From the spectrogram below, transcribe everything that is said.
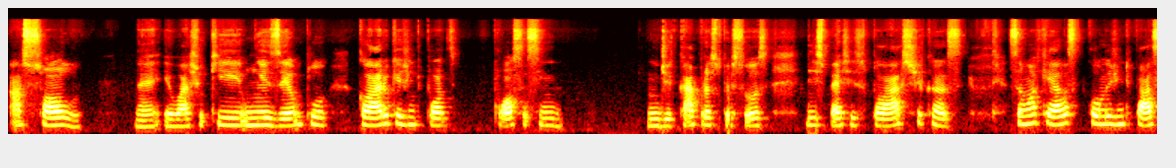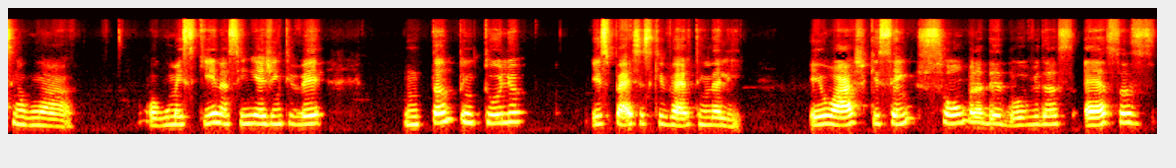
a solo, né? Eu acho que um exemplo, claro que a gente pode, possa, assim, indicar para as pessoas de espécies plásticas, são aquelas que quando a gente passa em alguma alguma esquina assim e a gente vê um tanto entulho espécies que vertem dali. Eu acho que sem sombra de dúvidas essas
